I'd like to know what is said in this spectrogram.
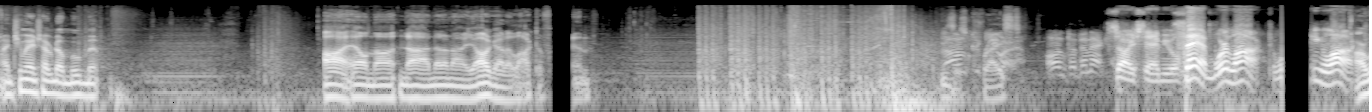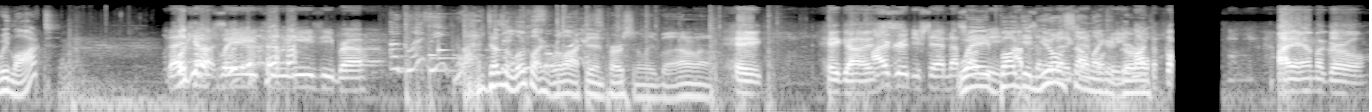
My teammates have no movement. Ah, hell no. Nah, no, no, no. Y'all got it locked to f- in. Jesus Round secure. Christ. Sorry, Samuel. Sam, we're locked. We're fucking locked. Are we locked? That Look at counts us, way too easy, bro. A glizzy. It doesn't look like we're locked in personally, but I don't know. Hey, hey guys. I agree with you, Sam. That's Wait, on me. Buggin', you don't sound like a I'm gonna get girl. locked the fuck- I am a girl.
